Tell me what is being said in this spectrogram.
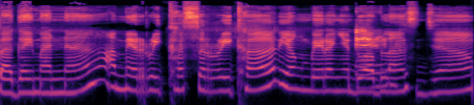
Bagaimana Amerika Serikat yang bedanya 12 jam?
